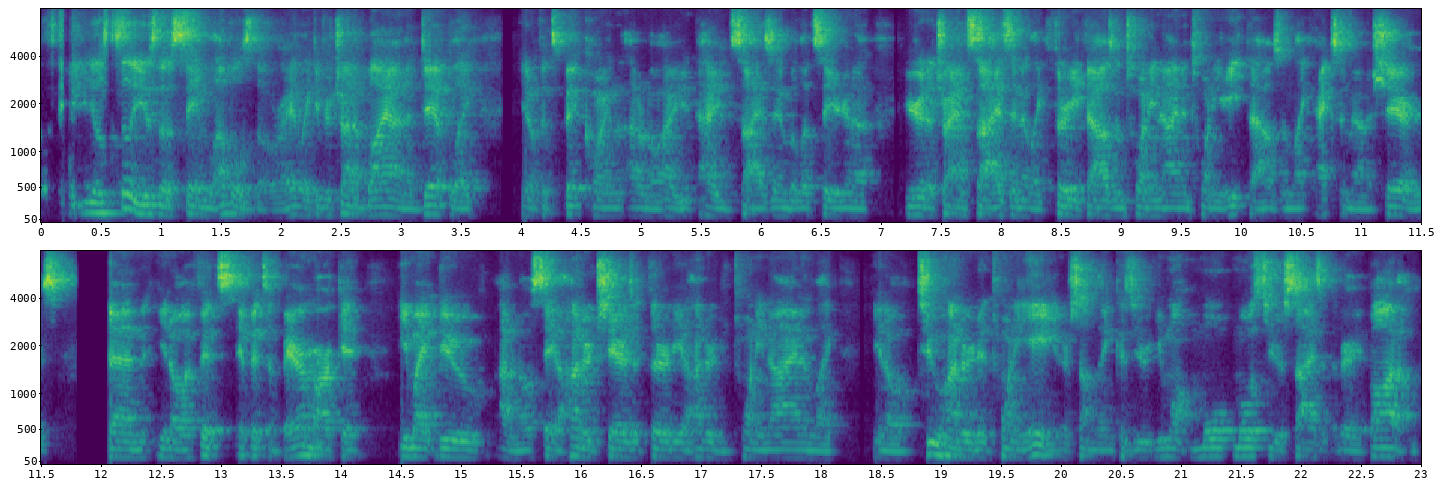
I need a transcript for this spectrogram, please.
those same, you'll still use those same levels though, right? Like if you're trying to buy on a dip, like you know if it's Bitcoin, I don't know how you how you'd size in, but let's say you're gonna you're gonna try and size in at like 30,000, 29 and 28,000, like X amount of shares. Then you know if it's if it's a bear market, you might do I don't know, say 100 shares at 30, 100 at 29, and like you know 200 at 28 or something because you you want mo- most of your size at the very bottom.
